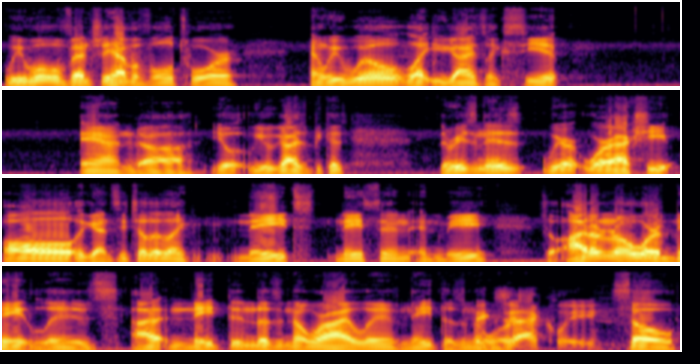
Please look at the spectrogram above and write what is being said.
we will eventually have a Volt War, and we will let you guys like see it. And uh, you you guys because the reason is we're we're actually all against each other, like Nate, Nathan, and me. So I don't know where Nate lives. I, Nathan doesn't know where I live. Nate doesn't know where. Exactly. So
